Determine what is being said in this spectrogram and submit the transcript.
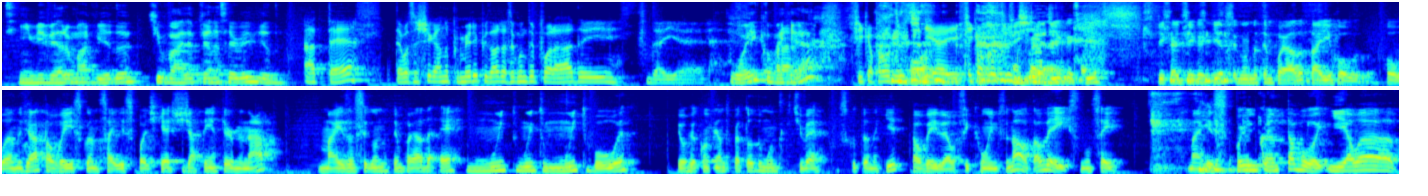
Sim, viveram uma vida que vale a pena ser vivida. Até, até você chegar no primeiro episódio da segunda temporada e daí é. Oi, como é que é? Fica pra outro dia aí, fica pra outro Fica a dia. dica aqui. Fica a dica aqui, a segunda temporada tá aí ro- rolando já. Talvez quando sair esse podcast já tenha terminado. Mas a segunda temporada é muito, muito, muito boa. Eu recomendo pra todo mundo que estiver escutando aqui. Talvez ela fique ruim no final, talvez, não sei. Mas por enquanto tá boa. E ela,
